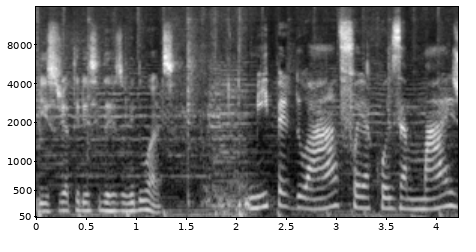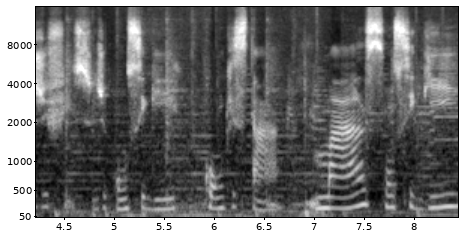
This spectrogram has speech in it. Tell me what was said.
isso já teria sido resolvido antes. Me perdoar foi a coisa mais difícil de conseguir conquistar, mas consegui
